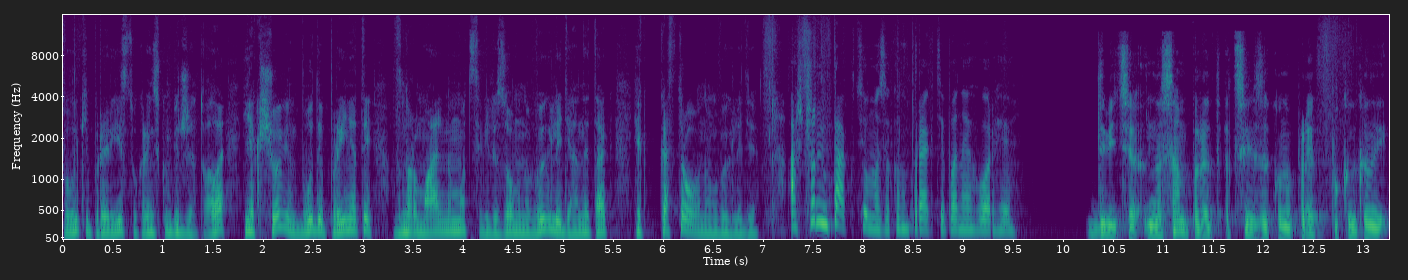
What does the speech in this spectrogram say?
великий приріст українському бюджету. Але якщо він буде прийнятий в нормальному цивілізованому вигляді, а не так, як кастрованому вигляді. А що не так в цьому законопроекті, пане Георгію? Дивіться, насамперед, цей законопроект покликаний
